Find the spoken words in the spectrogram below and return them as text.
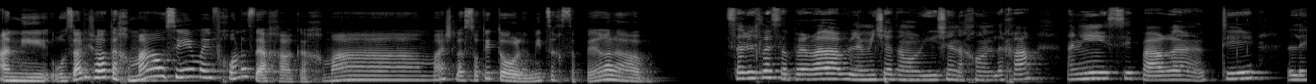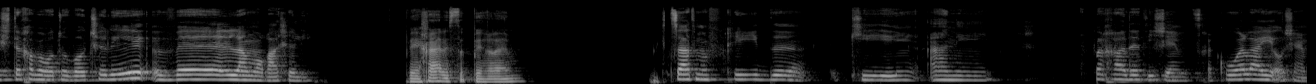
אני רוצה לשאול אותך, מה עושים עם האבחון הזה אחר כך? מה, מה יש לעשות איתו? למי צריך לספר עליו? צריך לספר עליו למי שאתה מרגיש שנכון לך. אני סיפרתי לשתי חברות טובות שלי ולמורה שלי. ואיך היה לספר להם? קצת מפחיד, כי אני פחדתי שהם יצחקו עליי, או שהם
